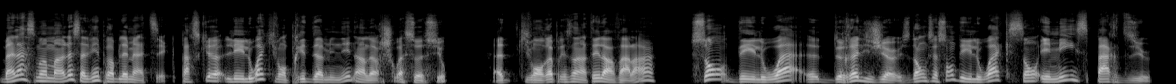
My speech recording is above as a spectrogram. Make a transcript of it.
ben à ce moment-là, ça devient problématique. Parce que les lois qui vont prédominer dans leurs choix sociaux, euh, qui vont représenter leurs valeurs, sont des lois euh, religieuses. Donc, ce sont des lois qui sont émises par Dieu.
